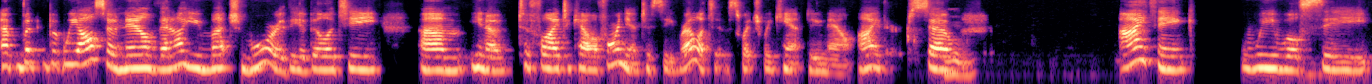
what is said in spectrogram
uh, but, but we also now value much more the ability um, you know, to fly to California to see relatives, which we can't do now either. So mm. I think we will see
